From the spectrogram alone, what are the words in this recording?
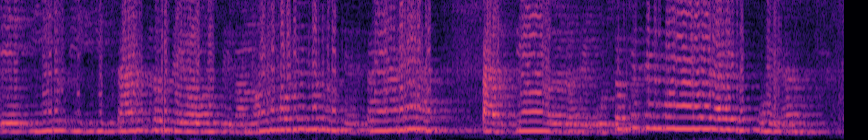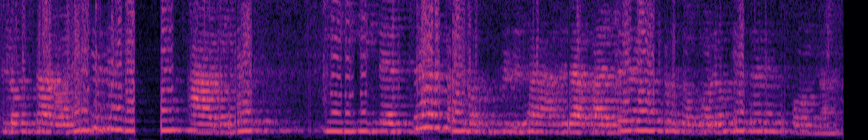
eh, y, y, quizás los de 11. Vamos moviéndonos de esa manera, partiendo de los recursos que tengamos en las escuelas, los salones que tengamos hábiles, y, y tercero, la, la, parte de los protocolos que se respondan.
